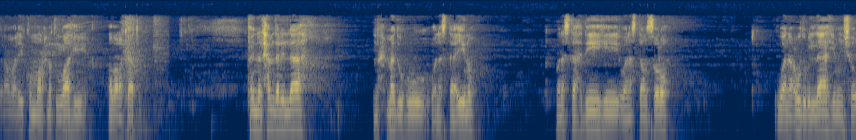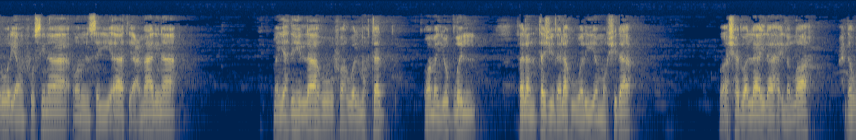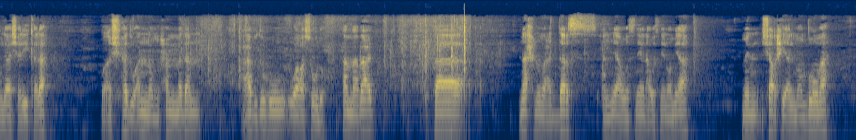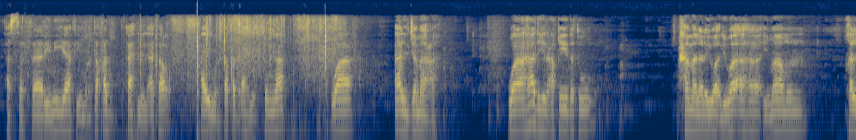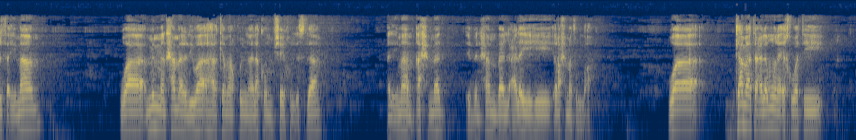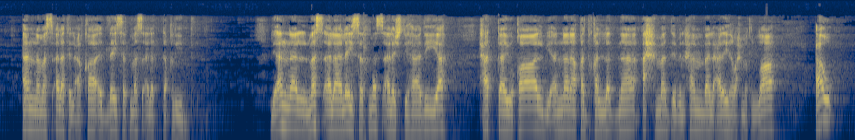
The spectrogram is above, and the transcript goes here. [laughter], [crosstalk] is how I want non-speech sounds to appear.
السلام عليكم ورحمة الله وبركاته. فإن الحمد لله نحمده ونستعينه ونستهديه ونستنصره ونعوذ بالله من شرور أنفسنا ومن سيئات أعمالنا. من يهده الله فهو المهتد ومن يضلل فلن تجد له وليا مرشدا. وأشهد أن لا إله إلا الله وحده لا شريك له وأشهد أن محمدا عبده ورسوله. أما بعد فنحن مع الدرس المئة واثنين أو اثنين ومئة من شرح المنظومة السفارينية في معتقد أهل الأثر أي معتقد أهل السنة والجماعة. وهذه العقيدة حمل لواءها إمام خلف إمام وممن حمل لواءها كما قلنا لكم شيخ الإسلام الإمام أحمد بن حنبل عليه رحمة الله. وكما تعلمون إخوتي أن مسألة العقائد ليست مسألة تقليد. لأن المسألة ليست مسألة اجتهادية حتى يقال بأننا قد قلدنا أحمد بن حنبل عليه رحمة الله أو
